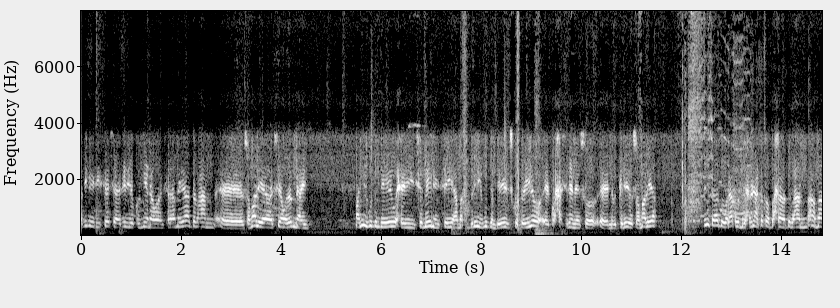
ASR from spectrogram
adiga dhegeystayaasha radio kulmiyana waan salaamayaa dabcan soomaaliya sidaan wada ognahay maalmihii ugu dambeeyey waxay sameyneysay ama sabrihii ugu dambeeyey iskudayo ay ku xasilinayso nabadgelyada soomaaliya inta hadda waraaqda madaxweynaha ka soo baxdana dabcan ama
